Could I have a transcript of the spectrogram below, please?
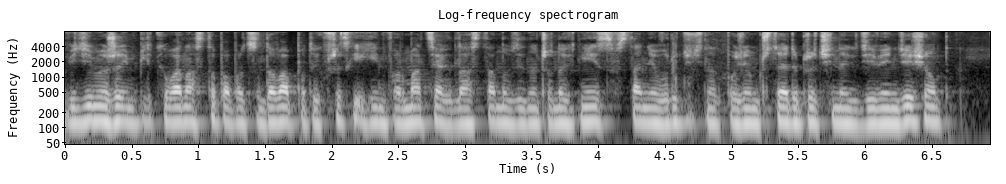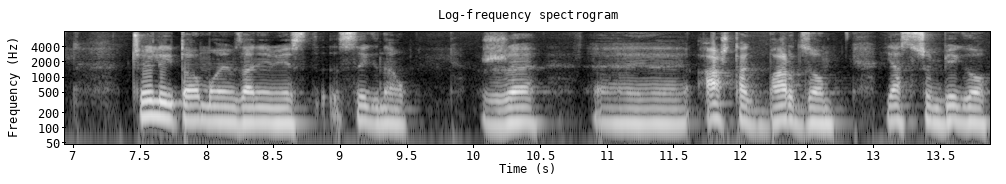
widzimy, że implikowana stopa procentowa po tych wszystkich informacjach dla Stanów Zjednoczonych nie jest w stanie wrócić nad poziom 4,90, czyli to moim zdaniem jest sygnał, że e, aż tak bardzo jastrzębiego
